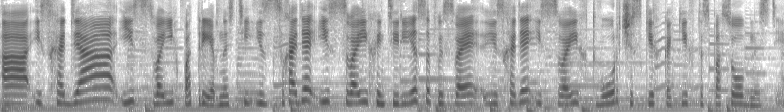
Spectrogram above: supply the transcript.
а, исходя из своих потребностей, исходя из своих интересов, исходя из своих творческих каких-то способностей.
